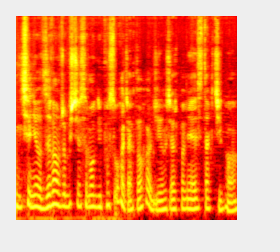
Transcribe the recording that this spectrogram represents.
Nic się nie odzywam, żebyście sobie mogli posłuchać, jak to chodzi, chociaż pewnie jest tak cicho.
